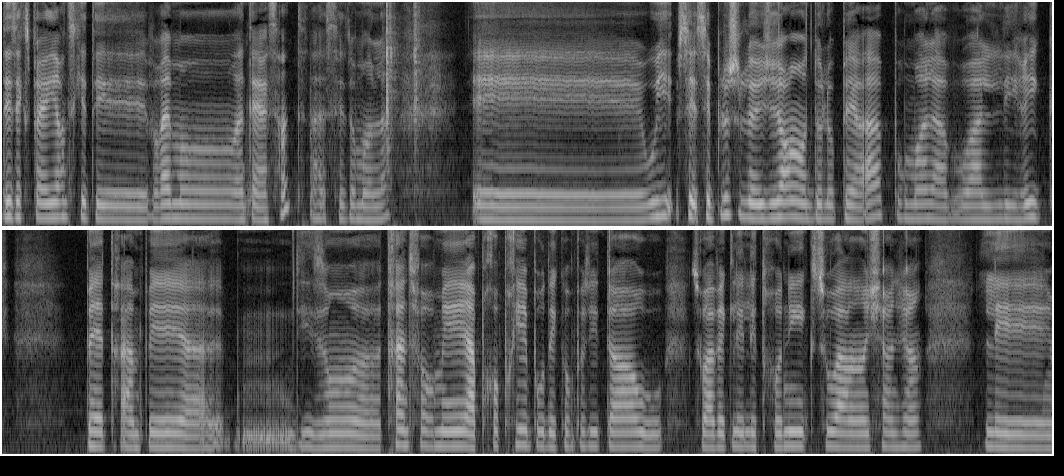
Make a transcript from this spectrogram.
des expériences qui étaient vraiment intéressantes à ce moment-là. Et oui, c'est plus le genre de l'opéra. Pour moi, la voix lyrique peut être un peu, euh, disons, euh, transformée, appropriée pour des compositeurs, ou soit avec l'électronique, soit en changeant les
